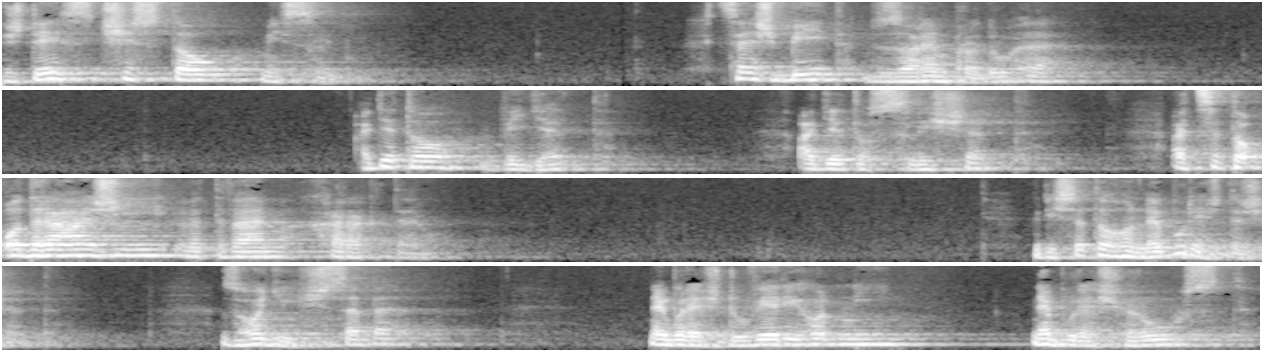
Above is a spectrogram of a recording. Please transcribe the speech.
vždy s čistou myslí. Chceš být vzorem pro druhé? Ať je to vidět, ať je to slyšet, ať se to odráží ve tvém charakteru. Když se toho nebudeš držet, zhodíš sebe, nebudeš důvěryhodný, nebudeš růst,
